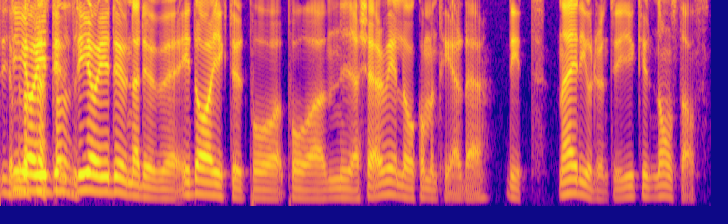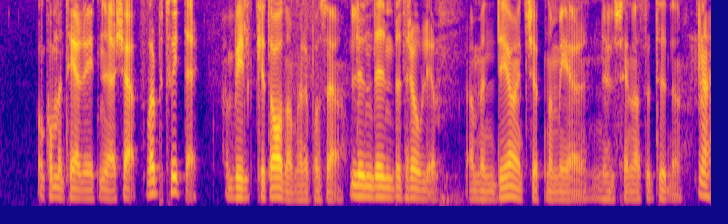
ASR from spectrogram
Det, de gör ju du, det gör ju du när du, idag gick du ut på, på nya Shareville och kommenterade ditt, nej det gjorde du inte, du gick ut någonstans och kommenterade ditt nya köp. Var det på Twitter? Vilket av dem höll jag på att säga? Lundin Petroleum. Ja, men det har jag inte köpt något mer nu senaste tiden. Nähä.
